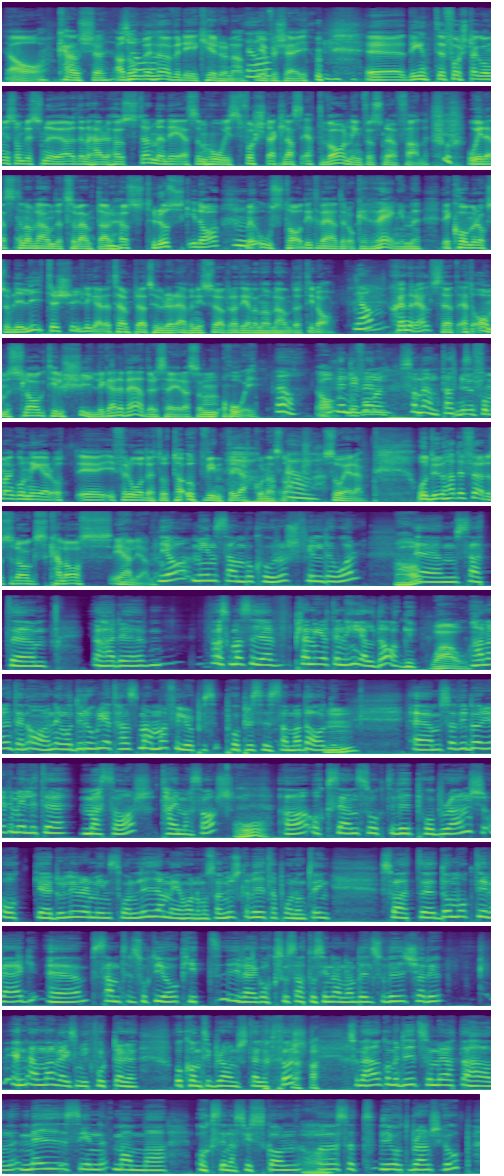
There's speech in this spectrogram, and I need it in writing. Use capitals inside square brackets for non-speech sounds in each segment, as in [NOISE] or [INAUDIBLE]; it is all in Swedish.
Ja, kanske. Ja, de Ja. behöver det i Kiruna Ja. i och för sig. [LAUGHS] Eh, det är inte första gången som det snöar den här hösten, men det är SMHIs första klass 1-varning för snöfall. Och i resten av landet så väntar Mm. höstrusk idag med ostadigt väder och regn. Det kommer också bli lite kyligare temperaturer även i södra delen av landet idag. Ja, Generellt sett ett omslag till kyligare väder, säger SMHI. ja. Ja, men det då är får väl man- som väntat. Nu får man gå ner och, eh, i förrådet och ta upp vinterjackorna snart. Ja. Så är det. Och du hade födelsedagskalas i helgen. Ja, min sambo Korosh fyllde år. Ja. Ehm, så att ehm, jag hade, vad ska man säga, planerat en hel dag. Wow. Och han hade inte en aning. Och det roliga är att hans mamma fyller upp på precis samma dag. Mm. Ehm, så att vi började med lite massage, thaimassage. Åh. Ja, och sen så åkte vi på brunch och eh, då lurade min son Liam med honom och sa nu ska vi hitta på någonting. Så att eh, de åkte iväg, eh, samtidigt så åkte jag och Kit iväg också, satt oss i en annan bil, så vi körde [LAUGHS] en annan väg som gick fortare och kom till brunchstället först. [LAUGHS] Så när han kommer dit så möter han mig, sin mamma och sina syskon. Ja. Så att vi åt brunch ihop.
